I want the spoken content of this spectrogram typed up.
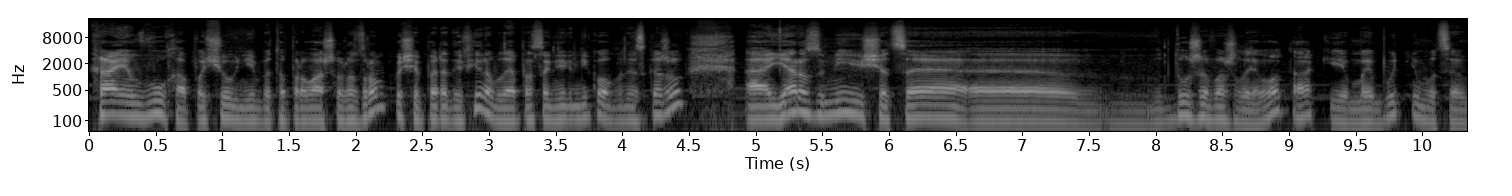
краєм вуха почув, нібито про вашу розробку ще перед ефіром, але я просто ні- нікому не скажу. Е, я розумію, що це дуже важливо, так і в майбутньому це в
